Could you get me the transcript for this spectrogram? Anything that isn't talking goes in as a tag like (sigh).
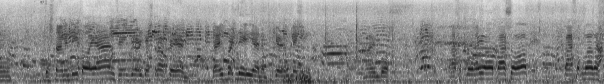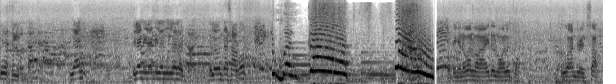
boss namin dito. Ayan, St. Gerald Construction. Ayan. Dahil birthday, yan. Ang share ng blessing. Ang aming boss. Pasok po kayo, pasok. Pasok mga kasuki. Ilan? Ilan, ilan, ilan, ilan? Dalawang dasa ako? Oh my God! Wow! Ito nyo naman mga idol, mga lods ha. 200 sack.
